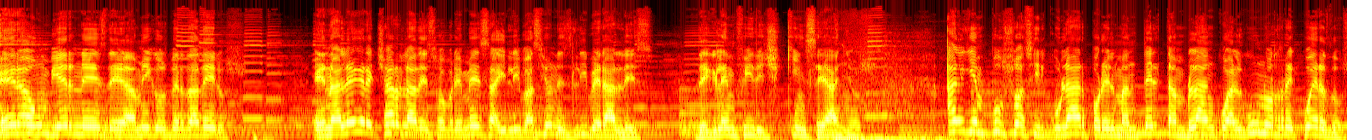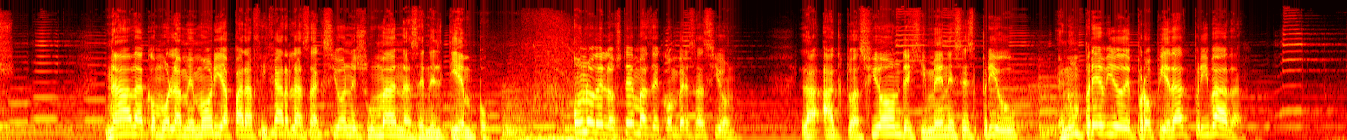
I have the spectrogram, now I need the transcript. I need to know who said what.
Speaker 1: Era un viernes de amigos verdaderos. En alegre charla de sobremesa y libaciones liberales de Glenn Fiddich, 15 años, alguien puso a circular por el mantel tan blanco algunos recuerdos. Nada como la memoria para fijar las acciones humanas en el tiempo. Uno de los temas de conversación, la actuación de Jiménez Espriu en un previo de propiedad privada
